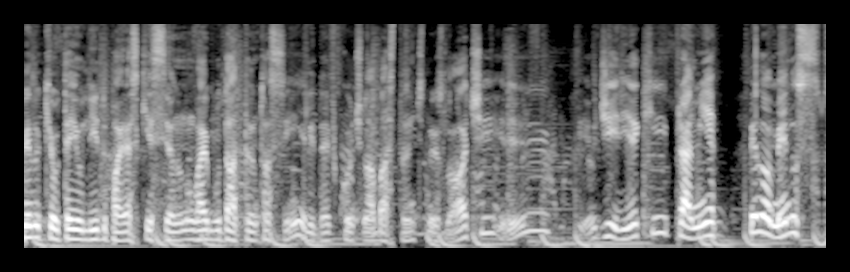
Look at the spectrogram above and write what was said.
pelo que eu tenho lido, parece que esse ano não vai mudar tanto assim. Ele deve continuar bastante no slot. E eu diria que para mim é pelo menos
